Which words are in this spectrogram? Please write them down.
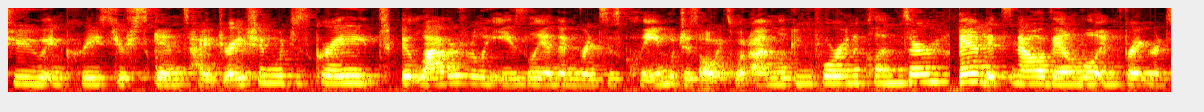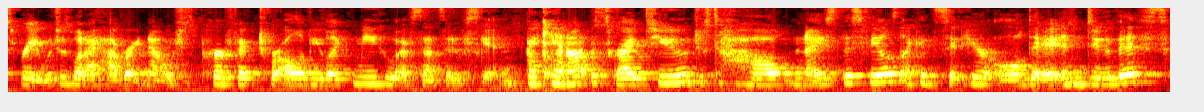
to increase your skin's hydration, which is great. It lathers really easily and then rinses clean, which is always what I'm looking for in a cleanser. And it's now available in fragrance free, which is what I have right now, which is perfect for all of you like me who have sensitive skin. I cannot describe to you just how nice this feels. I could sit here all day and do this.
